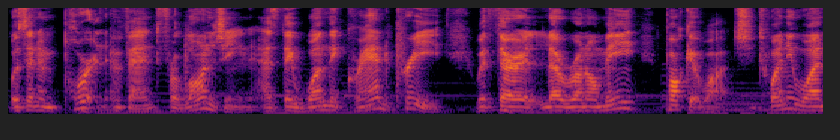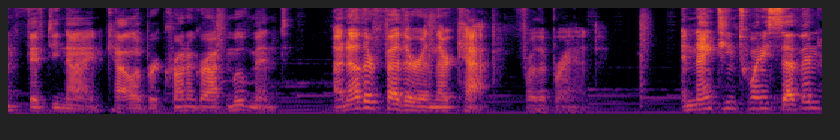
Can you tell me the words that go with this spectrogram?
was an important event for Longines as they won the Grand Prix with their Le Renommée pocket watch 2159 caliber chronograph movement. Another feather in their cap for the brand. In 1927,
